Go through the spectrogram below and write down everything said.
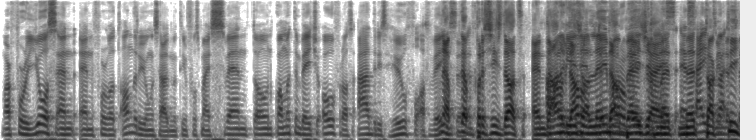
Maar voor Jos en, en voor wat andere jongens uit mijn team, volgens mij Sven, Toon, kwam het een beetje over als Adrie is heel veel afwezig. Nou, nou, precies dat. En daarom, Adrie is daarom- alleen maar daarom bezig met, En met zij- tactiek.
